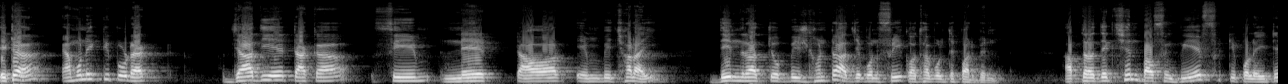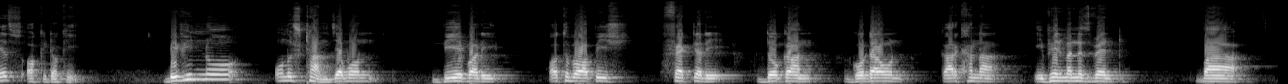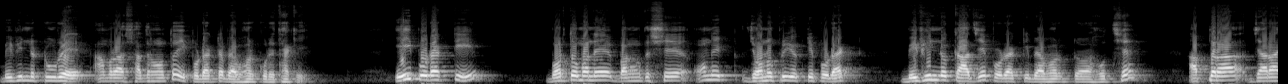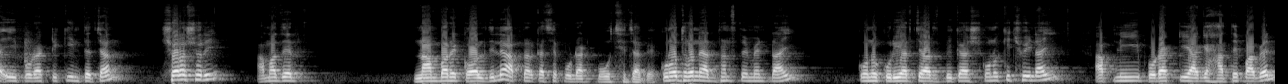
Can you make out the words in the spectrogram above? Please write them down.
এটা এমন একটি প্রোডাক্ট যা দিয়ে টাকা সিম নেট টাওয়ার এমবি ছাড়াই দিনরাত চব্বিশ ঘণ্টা আজীবন ফ্রি কথা বলতে পারবেন। আপনারা দেখছেন বাউফিং বিএফ ট্রিপল এইটএস অকিটকি বিভিন্ন অনুষ্ঠান, যেমন বিয়েবাড়ি অথবা অফিস ফ্যাক্টরি দোকান, গোডাউন, কারখানা ইভেন্ট ম্যানেজমেন্ট বা বিভিন্ন ট্যুরে আমরা সাধারণত এই প্রোডাক্টটা ব্যবহার করে থাকি। এই প্রোডাক্টটি বর্তমানে বাংলাদেশে অনেক জনপ্রিয় একটি প্রোডাক্ট বিভিন্ন কাজে প্রোডাক্টটি ব্যবহার করা হচ্ছে। আপনারা যারা এই প্রোডাক্টটি কিনতে চান, সরাসরি আমাদের নাম্বারে কল দিলে আপনার কাছে প্রোডাক্ট পৌঁছে যাবে। কোনো ধরনের অ্যাডভান্স পেমেন্ট নাই, কোনো কুরিয়ার চার্জ বিকাশ, কোনো কিছুই নাই। আপনি প্রোডাক্টটি আগে হাতে পাবেন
